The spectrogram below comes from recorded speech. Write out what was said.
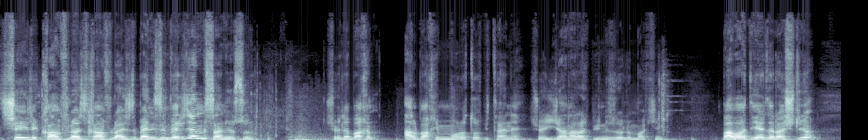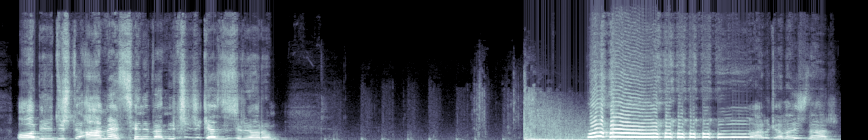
şeyli kamuflajlı kamuflajlı ben izin vereceğim mi sanıyorsun? Şöyle bakın al bakayım molotof bir tane. Şöyle yanarak biriniz ölün bakayım. Baba diğer de raşlıyor. O biri düştü. Ahmet seni ben üçüncü kez düşürüyorum. Arkadaşlar.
